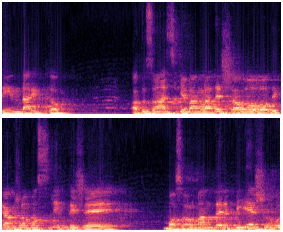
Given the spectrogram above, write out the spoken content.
দিনদারিত্ব। অথচ আজকে বাংলাদেশ সহ অধিকাংশ মুসলিম দেশে মুসলমানদের বিয়ে শুরু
